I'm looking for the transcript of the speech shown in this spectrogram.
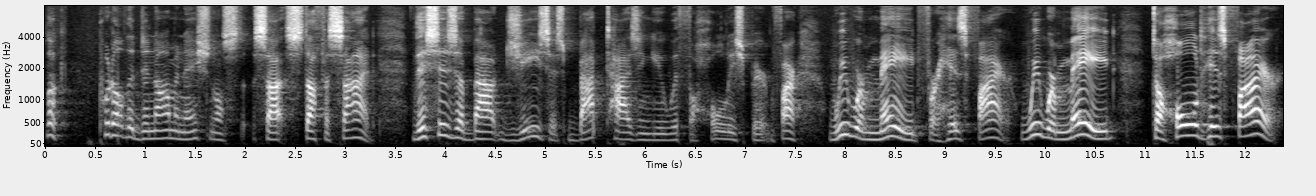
look, put all the denominational st- stuff aside. This is about Jesus baptizing you with the Holy Spirit and fire. We were made for His fire, we were made to hold His fire.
